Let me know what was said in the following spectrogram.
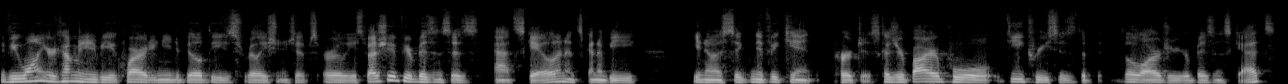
if you want your company to be acquired, you need to build these relationships early, especially if your business is at scale and it's going to be, you know, a significant purchase because your buyer pool decreases the the larger your business gets.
